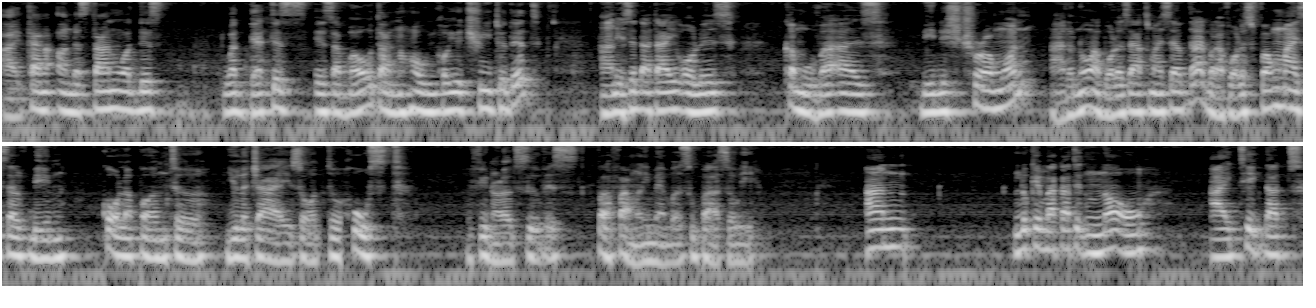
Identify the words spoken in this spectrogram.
I kind of understand what this, what death is is about, and how how you treat with it, and is it that I always come over as being the strong one? I don't know. I've always asked myself that, but I've always found myself being called upon to eulogize or to host a funeral service for family members who pass away. And looking back at it now, I take that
